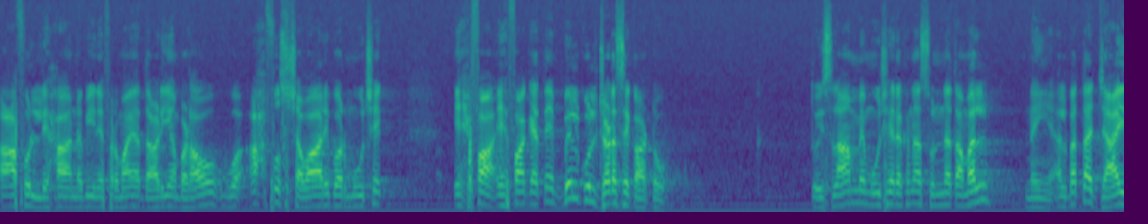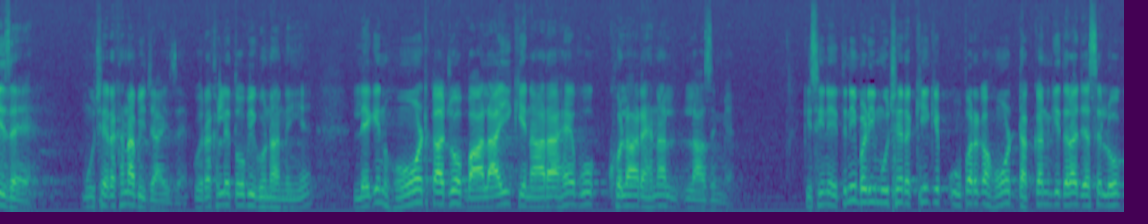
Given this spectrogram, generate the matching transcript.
آف الحا نبی نے فرمایا داڑیاں بڑھاؤ، وہ احف الشوارب اور مونچھیں احفا احفا کہتے ہیں بالکل جڑ سے کاٹو۔ تو اسلام میں مونچھیں رکھنا سنت عمل نہیں ہے، البتہ جائز ہے۔ مونچھیں رکھنا بھی جائز ہے، کوئی رکھ لے تو بھی گناہ نہیں ہے۔ لیکن ہونٹ کا جو بالائی کنارہ ہے وہ کھلا رہنا لازم ہے۔ کسی نے اتنی بڑی مونچھیں رکھی کہ اوپر کا ہونٹ ڈھکن کی طرح جیسے لوگ،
